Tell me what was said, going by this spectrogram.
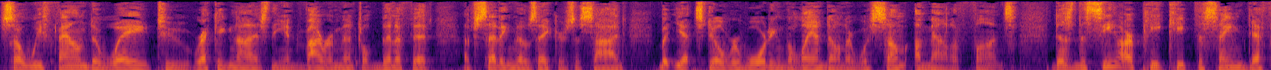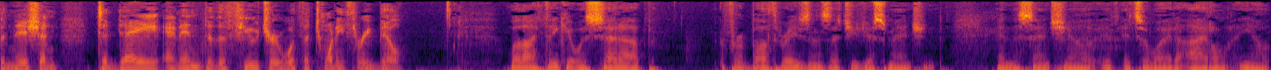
So we found a way to recognize the environmental benefit of setting those acres aside, but yet still rewarding the landowner with some amount of funds. Does the CRP keep the same definition today and into the future with the 23 bill? Well, I think it was set up for both reasons that you just mentioned. In the sense, you know, it, it's a way to idle, you know,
